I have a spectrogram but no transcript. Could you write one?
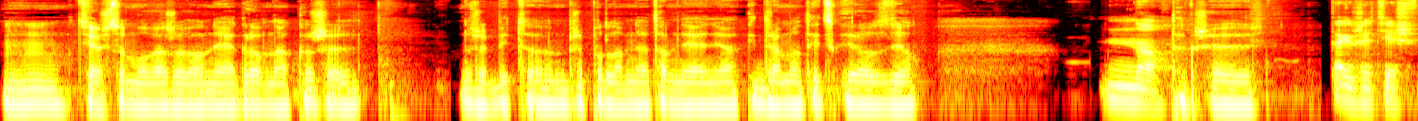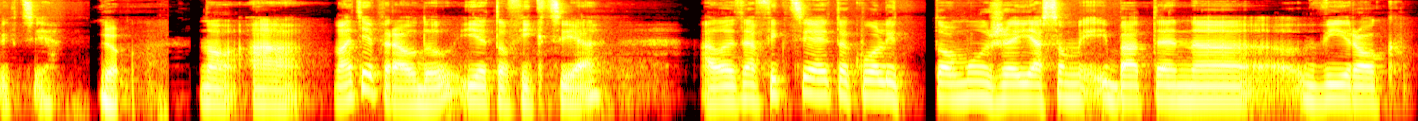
Mm, tiež som uvažoval nejak rovnako, že, že, by to, že podľa mňa tam nie je nejaký dramatický rozdiel. No. Takže... Takže tiež fikcia. Jo. No a máte pravdu, je to fikcia, ale tá fikcia je to kvôli tomu, že ja som iba ten e, výrok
